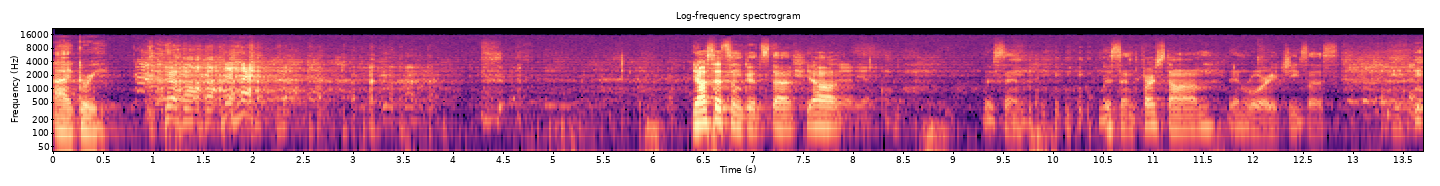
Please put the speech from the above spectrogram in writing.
I agree. Y'all said some good stuff. Y'all, listen, listen. First Dom, then Rory. Jesus.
